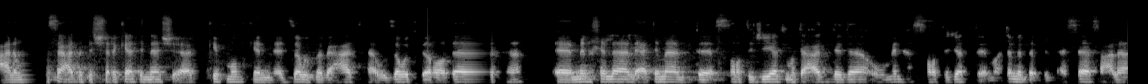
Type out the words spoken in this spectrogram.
على مساعدة الشركات الناشئة كيف ممكن تزود مبيعاتها وتزود إيراداتها من خلال اعتماد استراتيجيات متعددة ومنها استراتيجيات معتمدة بالأساس على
